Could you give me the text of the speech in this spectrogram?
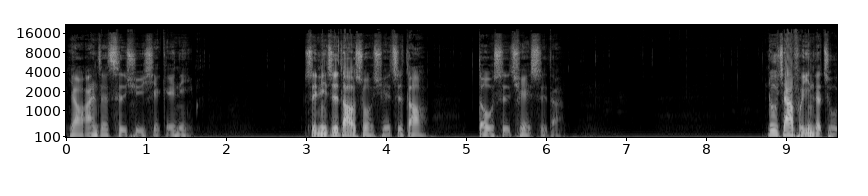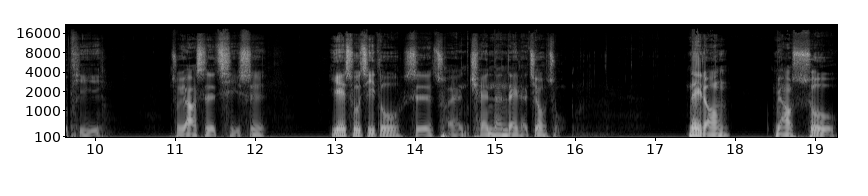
要按着次序写给你。使你知道所学之道都是确实的。路加福音的主题主要是启示耶稣基督是全全人类的救主。内容描述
